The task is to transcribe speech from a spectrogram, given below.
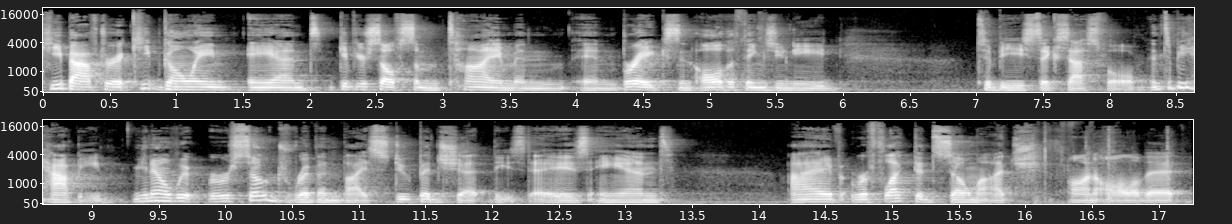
Keep after it, keep going, and give yourself some time and, and breaks and all the things you need to be successful and to be happy. You know, we're, we're so driven by stupid shit these days, and I've reflected so much on all of it.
